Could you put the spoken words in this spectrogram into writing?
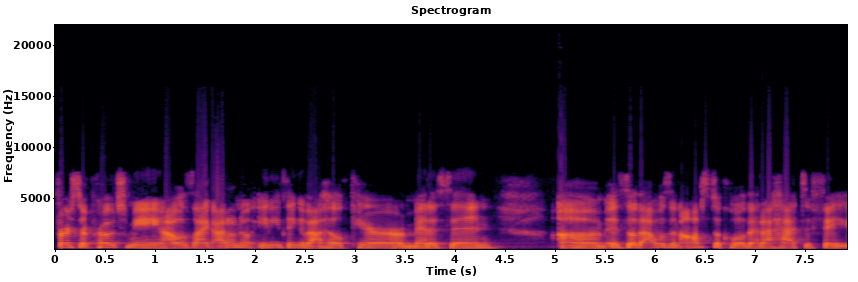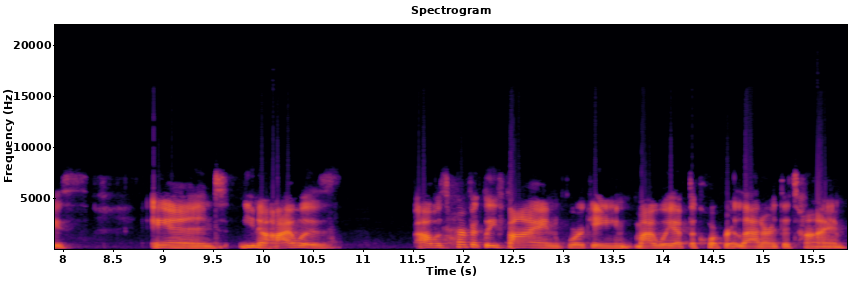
first approached me, I was like, I don't know anything about healthcare or medicine. Um, and so that was an obstacle that I had to face. And, you know, I was I was perfectly fine working my way up the corporate ladder at the time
